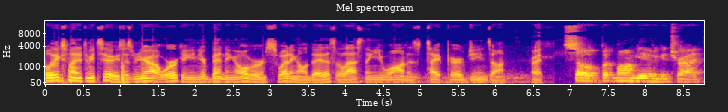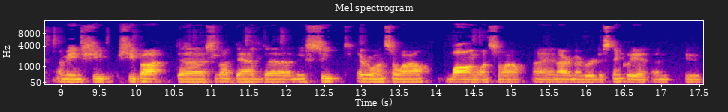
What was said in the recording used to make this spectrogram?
Well, he explained it to me too. He says when you're out working and you're bending over and sweating all day, that's the last thing you want is a tight pair of jeans on. Right. So, but mom gave it a good try. I mean, she she bought uh, she bought dad a new suit every once in a while, long once in a while, and I remember distinctly a, a new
